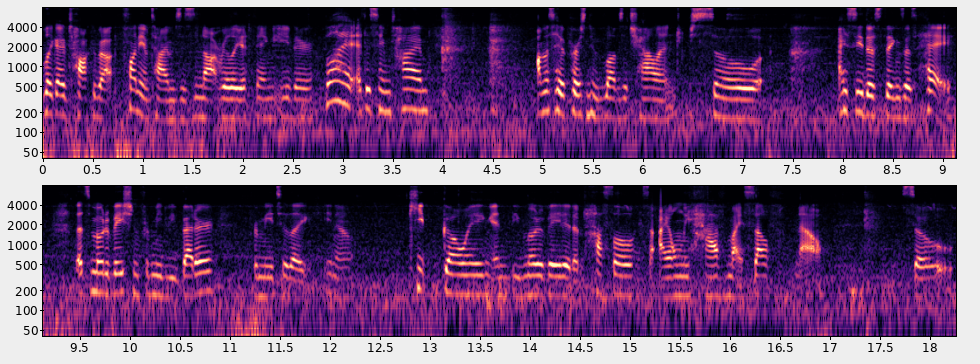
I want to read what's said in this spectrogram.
like I've talked about plenty of times, is not really a thing either. But at the same time, I'm the type of person who loves a challenge. So I see those things as, hey, that's motivation for me to be better, for me to like, you know, keep going and be motivated and hustle. So I only have myself now. So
